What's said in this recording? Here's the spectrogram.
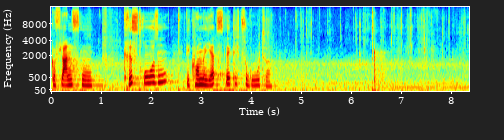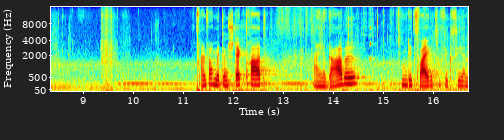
gepflanzten Christrosen, die kommen mir jetzt wirklich zugute. Einfach mit dem Steckdraht eine Gabel, um die Zweige zu fixieren.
